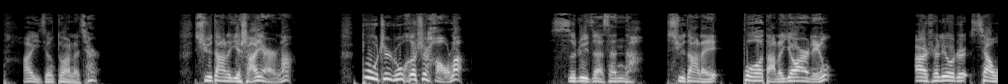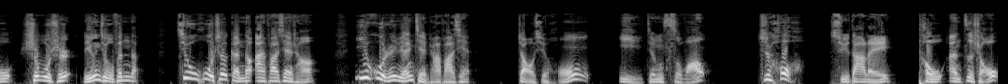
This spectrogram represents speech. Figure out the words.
他已经断了气儿。徐大雷也傻眼了，不知如何是好了。思虑再三的徐大雷。拨打了幺二零，二十六日下午十五时零九分的救护车赶到案发现场，医护人员检查发现赵雪红已经死亡。之后，许大磊投案自首。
